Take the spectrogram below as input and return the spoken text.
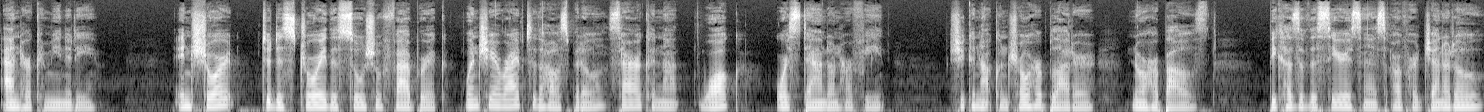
and her community. In short, to destroy the social fabric. When she arrived to the hospital, Sarah could not walk or stand on her feet. She could not control her bladder nor her bowels because of the seriousness of her genital,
